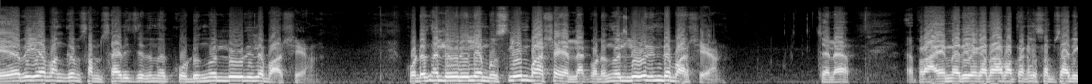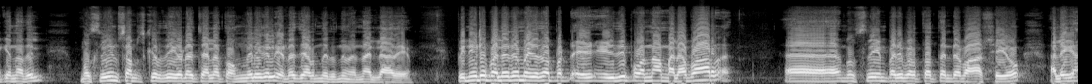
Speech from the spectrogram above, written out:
ഏറിയ പങ്കും സംസാരിച്ചിരുന്നത് കൊടുങ്ങല്ലൂരിലെ ഭാഷയാണ്. കൊടുങ്ങല്ലൂരിലെ മുസ്ലിം ഭാഷയല്ല കൊടുങ്ങല്ലൂരിന്റെ ഭാഷയാണ്. ചില പ്രായമേറിയ കഥാപാത്രങ്ങൾ സംസാരിക്കുന്നതിൽ മുസ്ലിം സംസ്കൃതിയുടെ ചില തൊന്നലുകൾ ഇടചേർന്നിരുന്നു എന്നല്ലാതെ. പിന്നീട് പലരും എഴുതപ്പെട്ട എഴുതി എഴുതിപ്പോന്ന മലബാർ മുസ്ലിം പരിവർത്തത്തിന്റെ ഭാഷയോ അല്ലെങ്കിൽ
